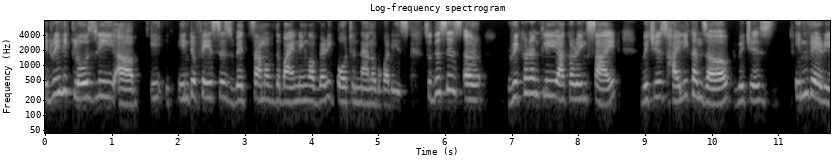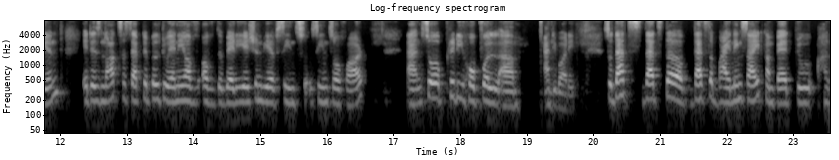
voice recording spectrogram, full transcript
it really closely uh, interfaces with some of the binding of very potent nanobodies. So this is a recurrently occurring site, which is highly conserved, which is invariant. It is not susceptible to any of, of the variation we have seen, seen so far. And so a pretty hopeful um, antibody. So that's that's the that's the binding site compared to uh,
